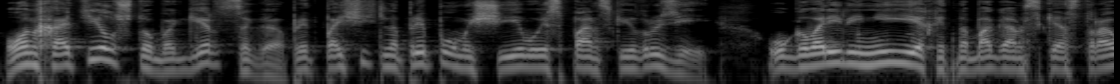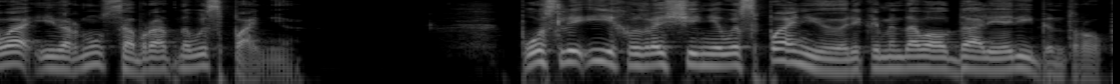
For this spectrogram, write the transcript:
Он хотел, чтобы герцога, предпочтительно при помощи его испанских друзей, уговорили не ехать на Багамские острова и вернуться обратно в Испанию. После их возвращения в Испанию, рекомендовал далее Риббентроп,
